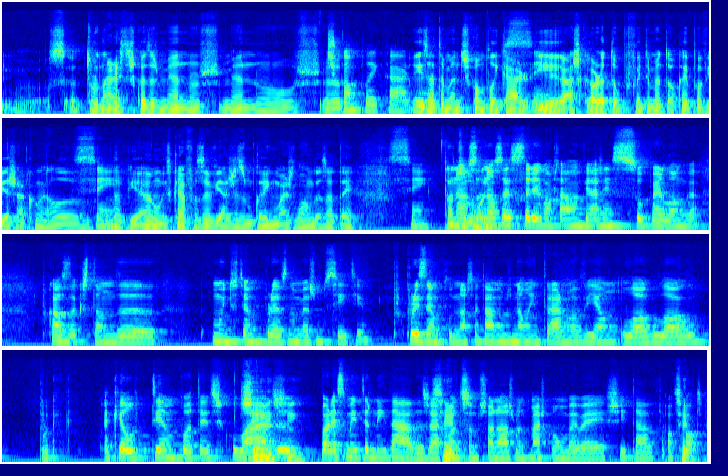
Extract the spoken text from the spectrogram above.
uh, tornar estas coisas menos. menos uh, Descomplicar. Exatamente, descomplicar Sim. e acho que agora estou perfeitamente ok para viajar com ela Sim. de avião e se calhar fazer viagens um bocadinho mais longas até. Sim. Tá não, não sei se seria confortável uma viagem super longa por causa da questão de muito tempo preso no mesmo sítio. Porque, por exemplo, nós tentávamos não entrar no avião logo, logo, porque aquele tempo até descolar Sim, sim. parece uma eternidade, já Certo. quando somos só nós, muito mais com um bebê excitado ao Certo. colo.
